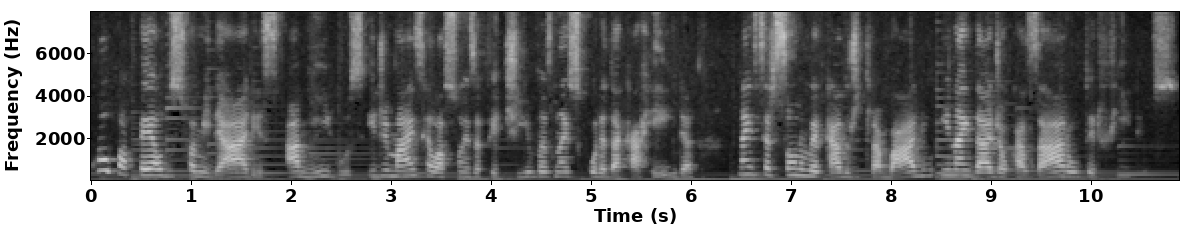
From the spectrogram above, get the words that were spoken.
Qual o papel dos familiares, amigos e demais relações afetivas na escolha da carreira, na inserção no mercado de trabalho e na idade ao casar ou ter filhos.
